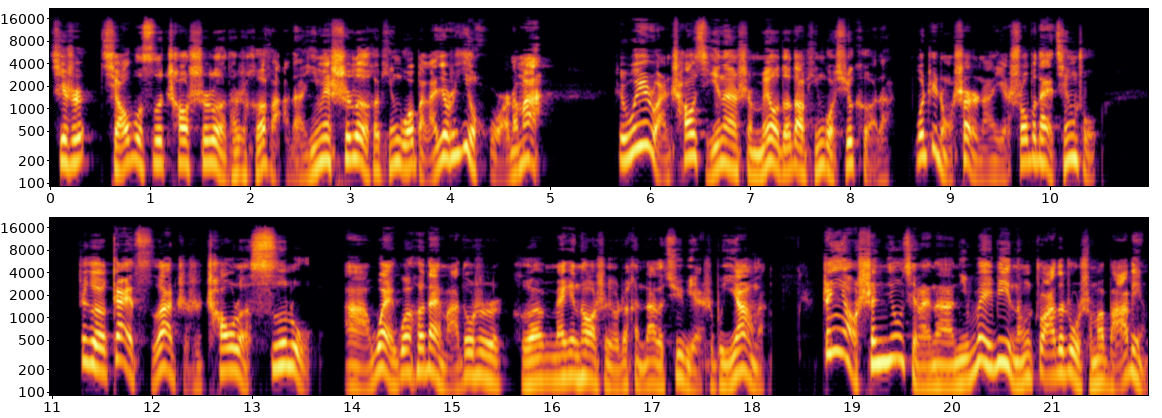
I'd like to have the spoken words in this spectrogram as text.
其实乔布斯抄施乐他是合法的，因为施乐和苹果本来就是一伙的嘛。这微软抄袭呢是没有得到苹果许可的。不过这种事儿呢也说不太清楚。这个盖茨啊只是抄了思路啊，外观和代码都是和 Macintosh 有着很大的区别，是不一样的。真要深究起来呢，你未必能抓得住什么把柄。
